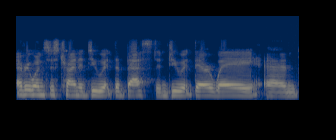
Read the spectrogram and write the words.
everyone's just trying to do it the best and do it their way. And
